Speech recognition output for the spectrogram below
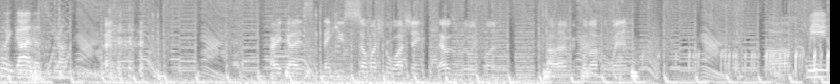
my god, that's drunk. Alright guys, thank you so much for watching. That was really fun. Uh, we pulled off a win. Um, We. uh,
